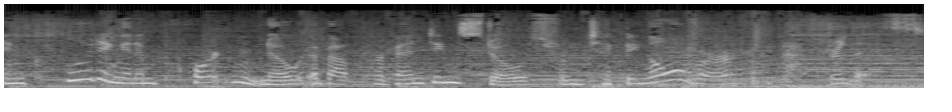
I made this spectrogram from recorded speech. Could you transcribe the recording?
including an important note about preventing stoves from tipping over after this.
